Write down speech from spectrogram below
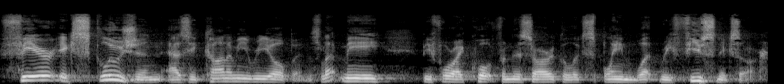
Fear Exclusion as Economy Reopens. Let me, before I quote from this article, explain what refuseniks are.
